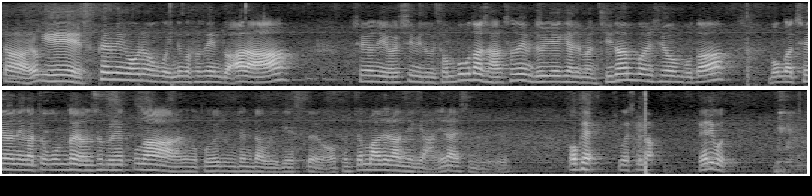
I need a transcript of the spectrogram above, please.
자, 여기 스펠링 어려운 거 있는 거 선생님도 알아. 채연이 열심히, 도 전보다 잘, 선생님 늘 얘기하지만 지난번 시험보다 뭔가 채연이가 조금 더 연습을 했구나, 라는 거 보여주면 된다고 얘기했어요. 100점 맞으라는 얘기 아니라 했습니다. 오케이, 수고했습니다. very good.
